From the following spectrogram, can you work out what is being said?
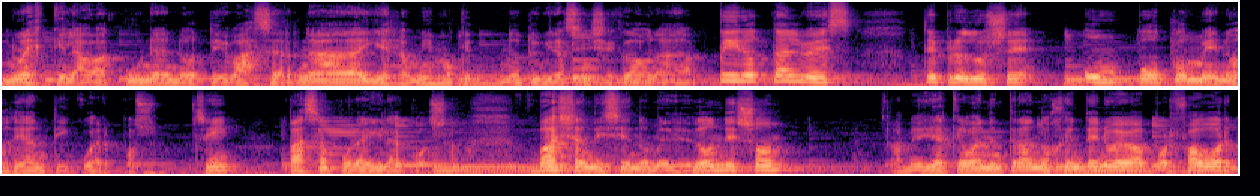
no es que la vacuna no te va a hacer nada y es lo mismo que no te hubieras inyectado nada, pero tal vez te produce un poco menos de anticuerpos. ¿sí? Pasa por ahí la cosa. Vayan diciéndome de dónde son a medida que van entrando gente nueva, por favor.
